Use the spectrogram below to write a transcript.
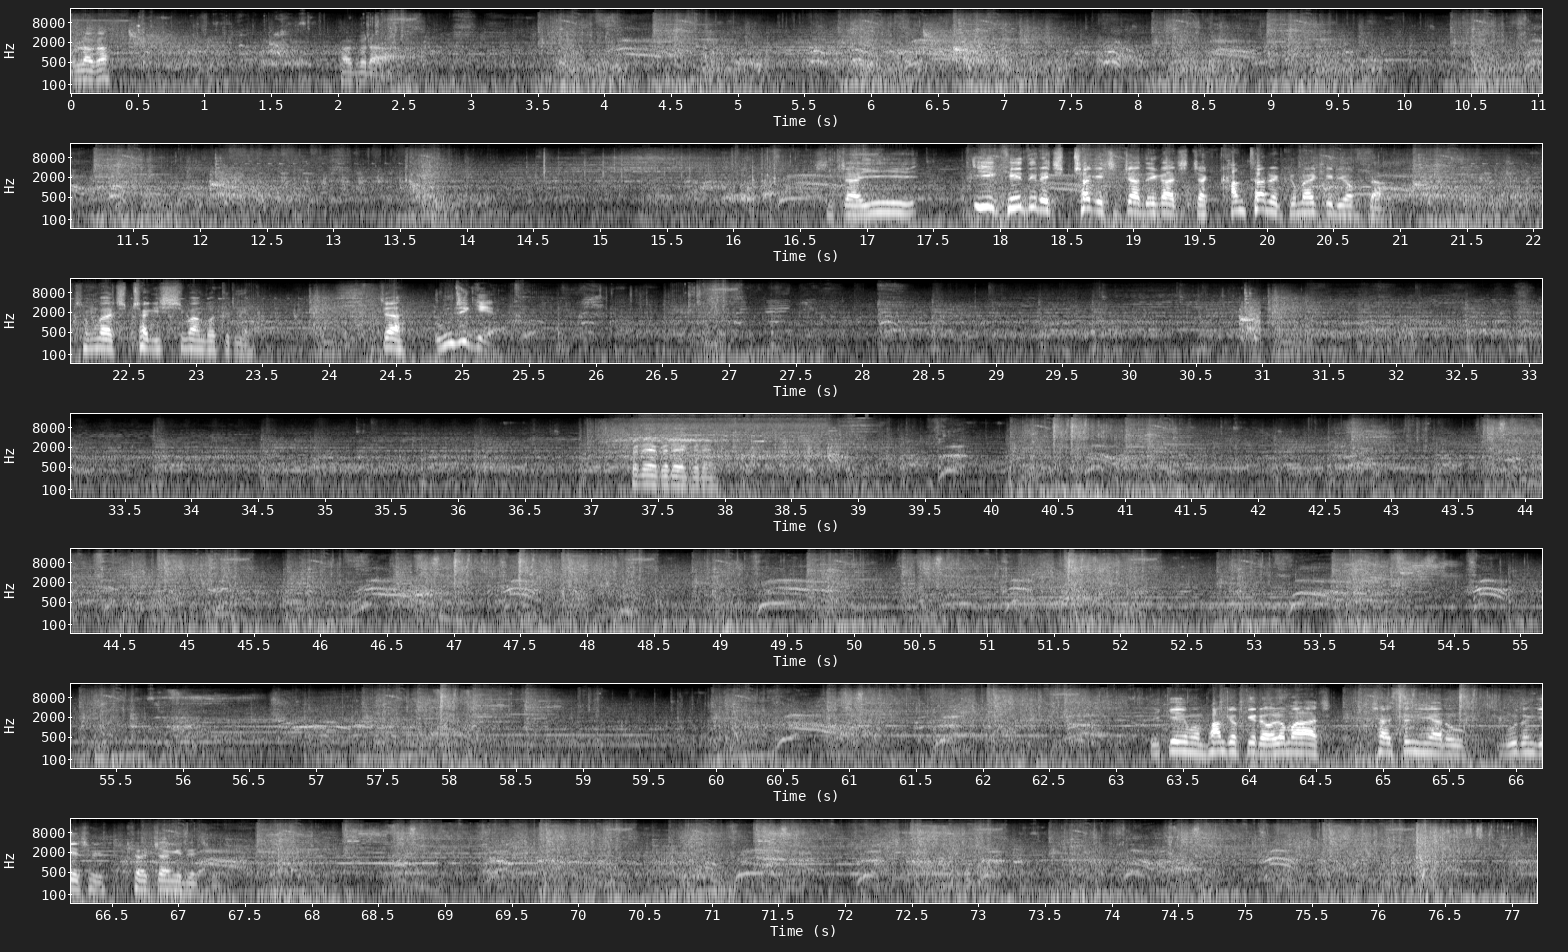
올라가 가거라 진짜 이, 이 개들의 집착에 진짜 내가 진짜 감탄을 금할 길이 없다. 정말 집착이 심한 것들이야. 자, 움직여. 그래, 그래, 그래. 이 게임은 반격기를 얼마나 잘 쓰느냐로 모든 게 절- 결정이 되지.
